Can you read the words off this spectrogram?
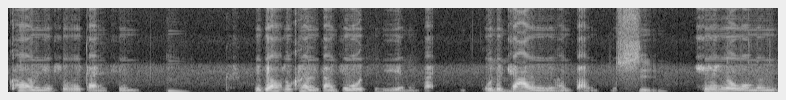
客人有时候会担心，嗯，你不要说客人担心，我自己也很担心，我的家人也很担心，是，所以呢，我们。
